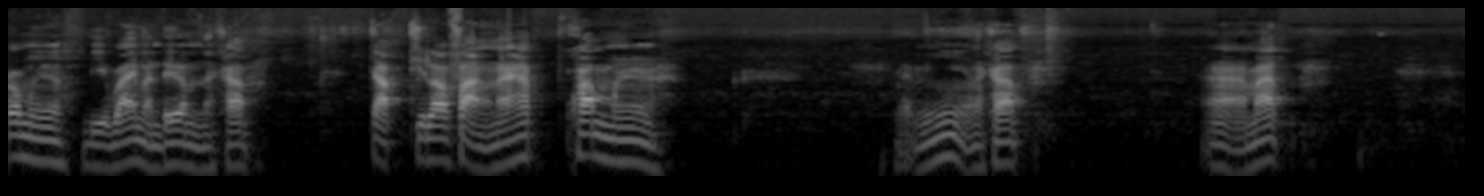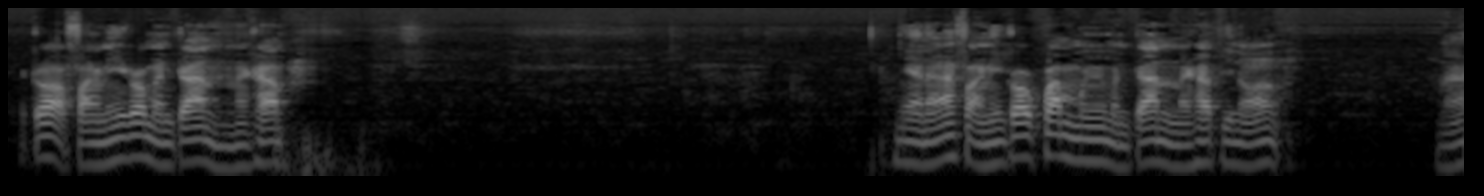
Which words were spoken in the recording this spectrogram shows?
ก็มือบีบไว้เหมือนเดิมนะครับ จับทีละฝั่งนะครับ คว่ำมือ แบบนี้นะครับอ่ามัด แล้วก็ฝั่งนี้ก็เหมือนกันนะครับเนี่ยนะฝั่งนี้ก็คว่ำมือเหมือนกันนะครับ พี่น้องนะ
